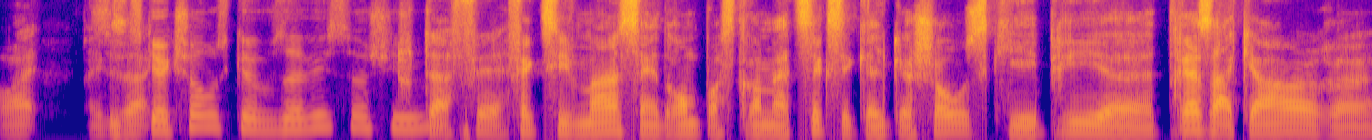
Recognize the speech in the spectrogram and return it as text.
Oui, C'est quelque chose que vous avez, ça, chez vous? Tout à fait. Effectivement, syndrome post-traumatique, c'est quelque chose qui est pris euh, très à cœur, euh,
